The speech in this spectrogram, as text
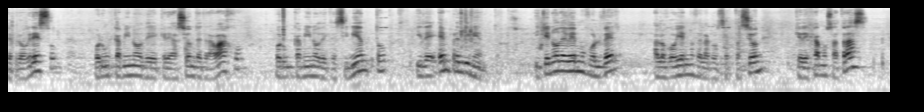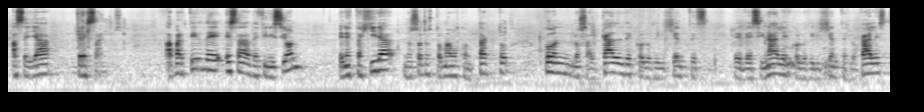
de progreso, por un camino de creación de trabajo, por un camino de crecimiento y de emprendimiento. Y que no debemos volver a los gobiernos de la concertación que dejamos atrás hace ya tres años. A partir de esa definición, en esta gira nosotros tomamos contacto con los alcaldes, con los dirigentes eh, vecinales, con los dirigentes locales,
